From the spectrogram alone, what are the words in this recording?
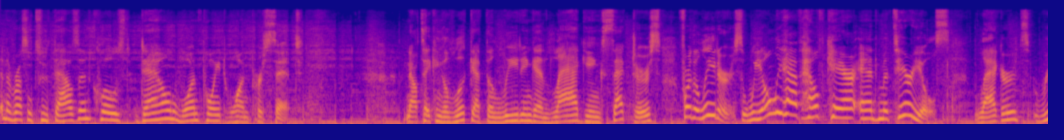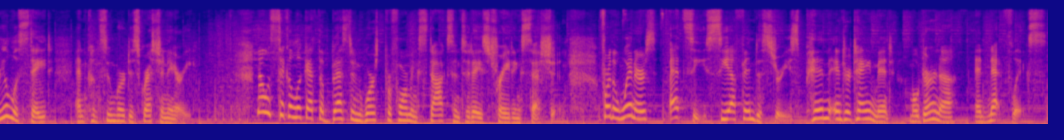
and the Russell 2000 closed down 1.1 percent. Now, taking a look at the leading and lagging sectors. For the leaders, we only have healthcare and materials, laggards, real estate, and consumer discretionary. Now let's take a look at the best and worst performing stocks in today's trading session. For the winners, Etsy, CF Industries, Penn Entertainment, Moderna, and Netflix.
